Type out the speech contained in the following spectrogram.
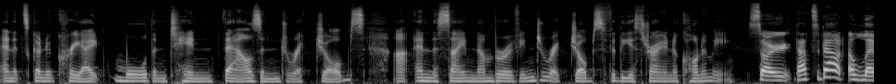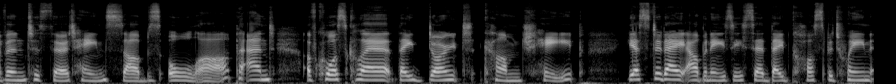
and it's going to create more than 10,000 direct jobs uh, and the same number of indirect jobs for the Australian economy. So that's about 11 to 13 subs all up. And of course, Claire, they don't come cheap. Yesterday, Albanese said they'd cost between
